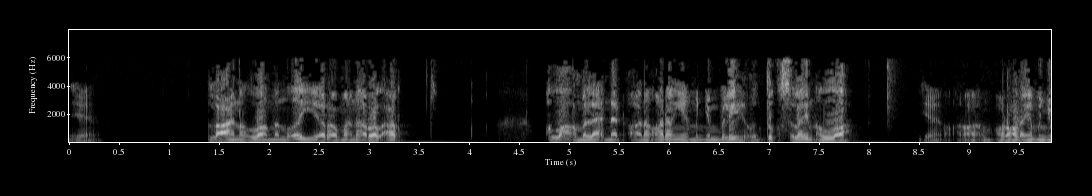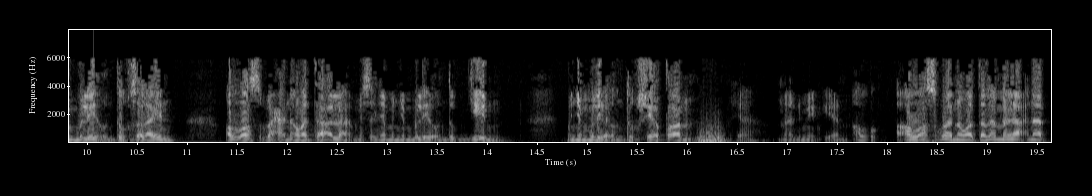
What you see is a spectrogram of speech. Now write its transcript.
Ya. Allah man ghayyara manar al-ard. Allah melaknat orang-orang yang menyembelih untuk selain Allah. Ya, orang-orang yang menyembelih untuk selain Allah Subhanahu wa taala, misalnya menyembelih untuk jin, menyembelih untuk syaitan ya. Nah demikian. Allah Subhanahu wa taala melaknat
